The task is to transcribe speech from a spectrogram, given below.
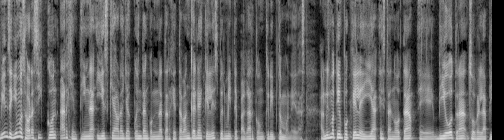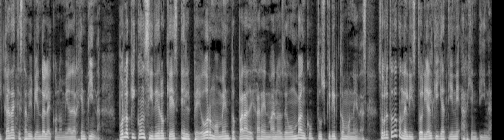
Bien, seguimos ahora sí con Argentina y es que ahora ya cuentan con una tarjeta bancaria que les permite pagar con criptomonedas. Al mismo tiempo que leía esta nota, eh, vi otra sobre la picada que está viviendo la economía de Argentina, por lo que considero que es el peor momento para dejar en manos de un banco tus criptomonedas, sobre todo con el historial que ya tiene Argentina.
